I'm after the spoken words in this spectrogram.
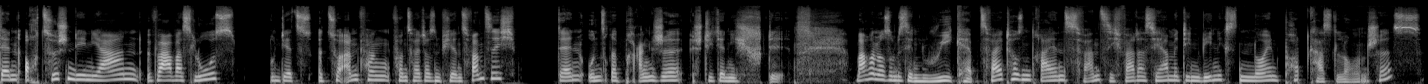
denn auch zwischen den Jahren war was los und jetzt äh, zu Anfang von 2024, denn unsere Branche steht ja nicht still. Machen wir noch so ein bisschen Recap. 2023 war das Jahr mit den wenigsten neuen Podcast-Launches.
